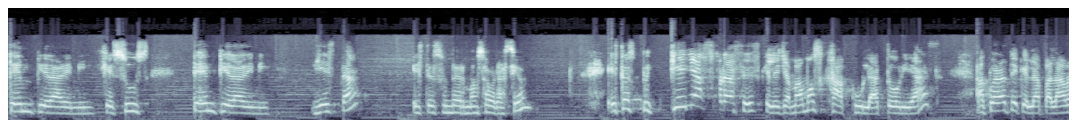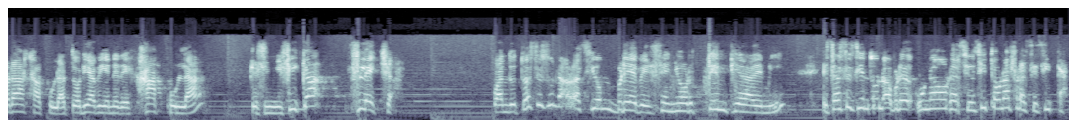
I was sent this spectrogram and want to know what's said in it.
ten piedad de mí, Jesús, ten piedad de mí. Y esta, esta es una hermosa oración. Estas pequeñas frases que le llamamos jaculatorias, acuérdate que la palabra jaculatoria viene de jácula, que significa flecha. Cuando tú haces una oración breve, Señor, ten piedad de mí, estás haciendo una, una oracióncita, una frasecita.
